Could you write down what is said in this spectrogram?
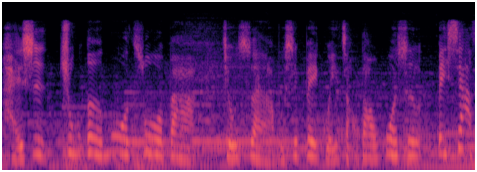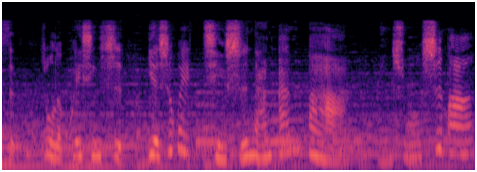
还是诸恶莫作吧。就算啊，不是被鬼找到，或是被吓死，做了亏心事，也是会寝食难安吧？您说是吗？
